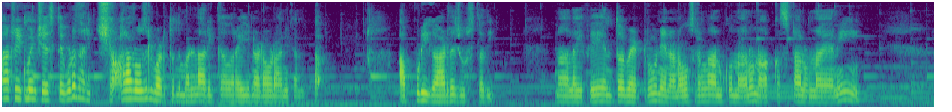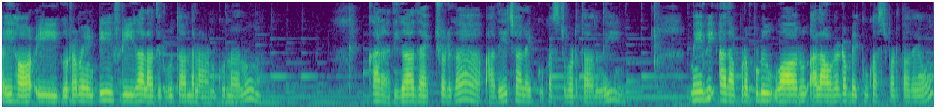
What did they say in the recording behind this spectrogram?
ఆ ట్రీట్మెంట్ చేస్తే కూడా దానికి చాలా రోజులు పడుతుంది మళ్ళీ రికవర్ అయ్యి నడవడానికి అంతా అప్పుడు ఈ గాడిద చూస్తుంది. నా లైఫే ఎంతో బెటరు నేను అనవసరంగా అనుకున్నాను నాకు కష్టాలు ఉన్నాయని ఈ హా ఈ గుర్రం ఏంటి? ఫ్రీగా అలా తిరుగుతుంది అలా అనుకున్నాను. కానీ అది కాదు యాక్చువల్గా అదే చాలా ఎక్కువ కష్టపడుతుంది. మేబీ అది అప్పుడప్పుడు వారు అలా ఉండేటప్పుడు ఎక్కువ కష్టపడుతుందేమో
